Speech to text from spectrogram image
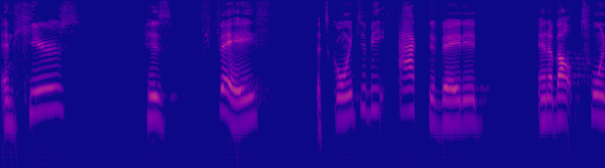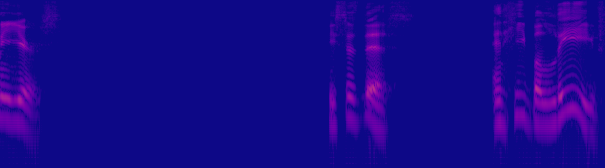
And here's his faith that's going to be activated in about 20 years. He says this, and he believed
